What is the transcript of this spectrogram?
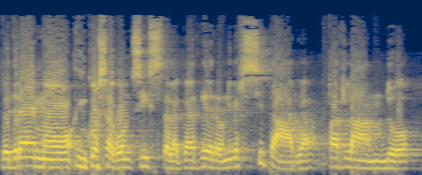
Vedremo in cosa consiste la carriera universitaria parlando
